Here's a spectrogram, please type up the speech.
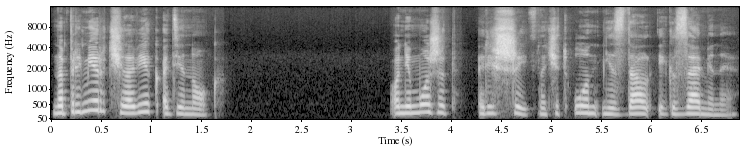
Например, человек одинок. Он не может решить, значит, он не сдал экзамены.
